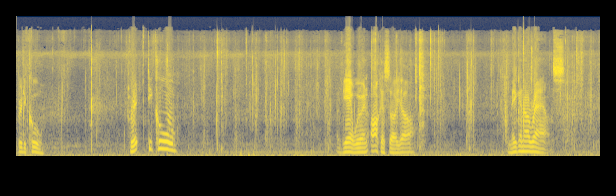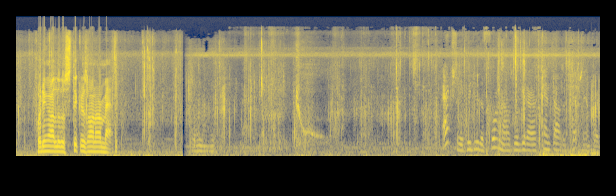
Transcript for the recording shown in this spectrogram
Pretty cool. Pretty cool. Again, we're in Arkansas, y'all. Making our rounds. Putting our little stickers on our map. Actually, if we do the four miles, we'll get our 10,000 steps in for it.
